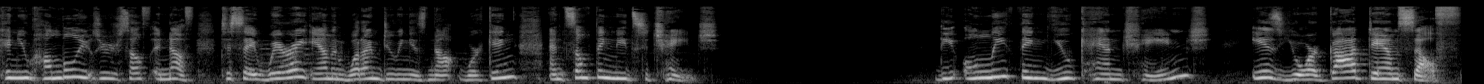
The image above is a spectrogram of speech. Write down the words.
Can you humble yourself enough to say, where I am and what I'm doing is not working and something needs to change? The only thing you can change is your goddamn self.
